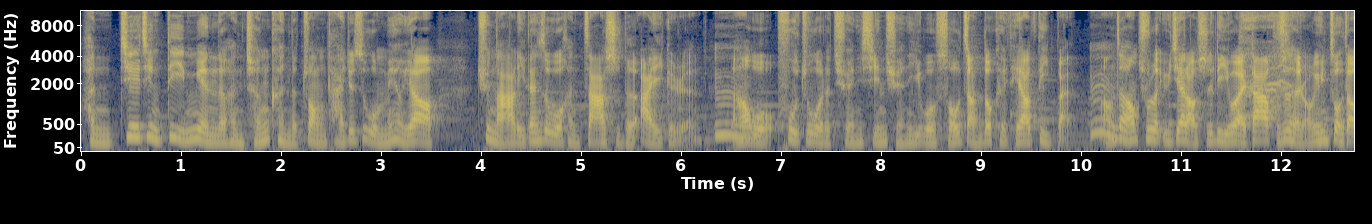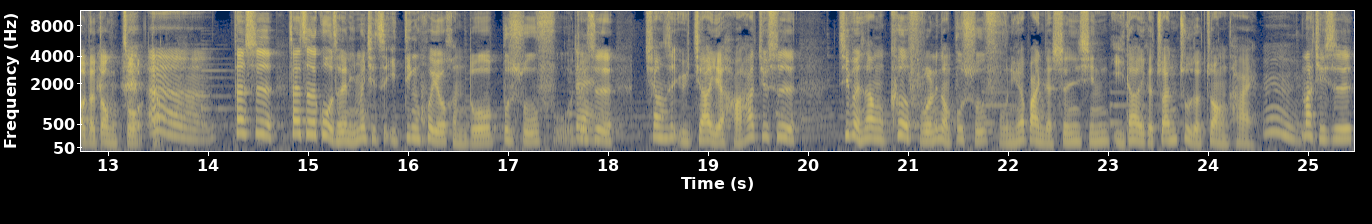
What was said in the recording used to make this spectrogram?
很接近地面的、很诚恳的状态，就是我没有要。去哪里？但是我很扎实的爱一个人，嗯、然后我付出我的全心全意，我手掌都可以贴到地板。嗯、然后这好像除了瑜伽老师例外，大家不是很容易做到的动作。嗯。但是在这个过程里面，其实一定会有很多不舒服，就是像是瑜伽也好，它就是基本上克服了那种不舒服，你会把你的身心移到一个专注的状态。嗯。那其实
